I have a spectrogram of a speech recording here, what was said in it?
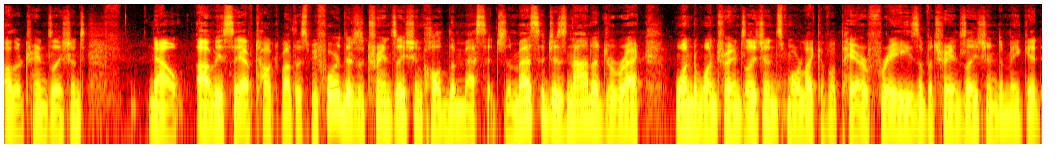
other translations. Now, obviously, I've talked about this before. There's a translation called the message. The message is not a direct one to one translation. It's more like of a paraphrase of a translation to make it,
